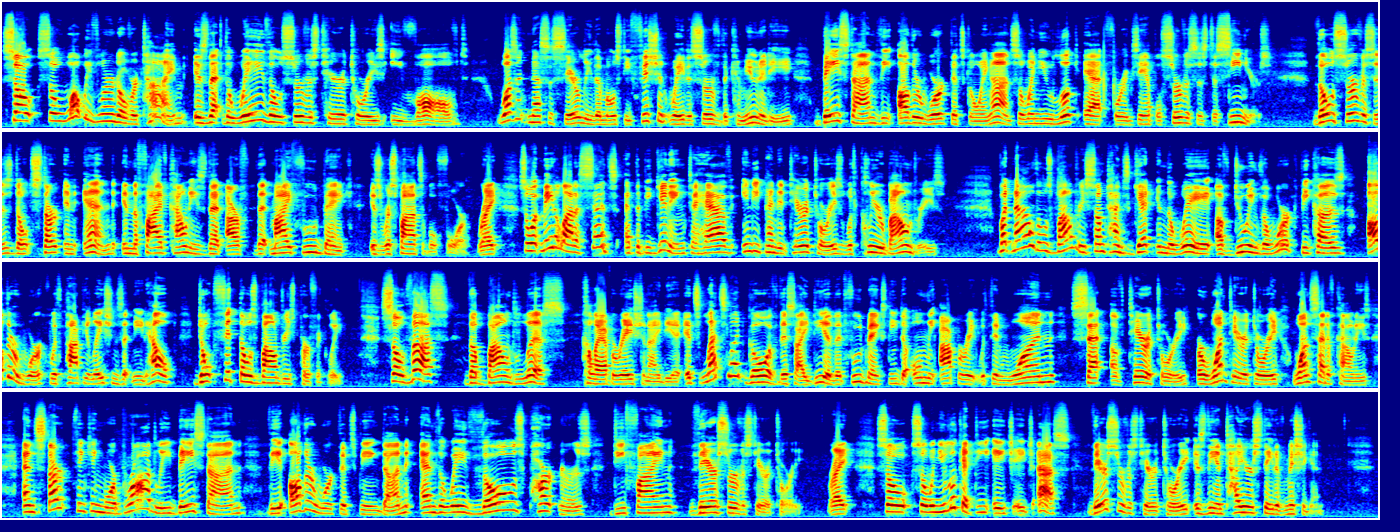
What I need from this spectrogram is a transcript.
So, so what we've learned over time is that the way those service territories evolved wasn't necessarily the most efficient way to serve the community based on the other work that's going on. So when you look at, for example, services to seniors, those services don't start and end in the five counties that are that my food bank is responsible for, right? So it made a lot of sense at the beginning to have independent territories with clear boundaries. But now those boundaries sometimes get in the way of doing the work because other work with populations that need help don't fit those boundaries perfectly. So, thus, the boundless collaboration idea. It's let's let go of this idea that food banks need to only operate within one set of territory or one territory, one set of counties, and start thinking more broadly based on the other work that's being done and the way those partners define their service territory, right? So so when you look at DHHS, their service territory is the entire state of Michigan.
